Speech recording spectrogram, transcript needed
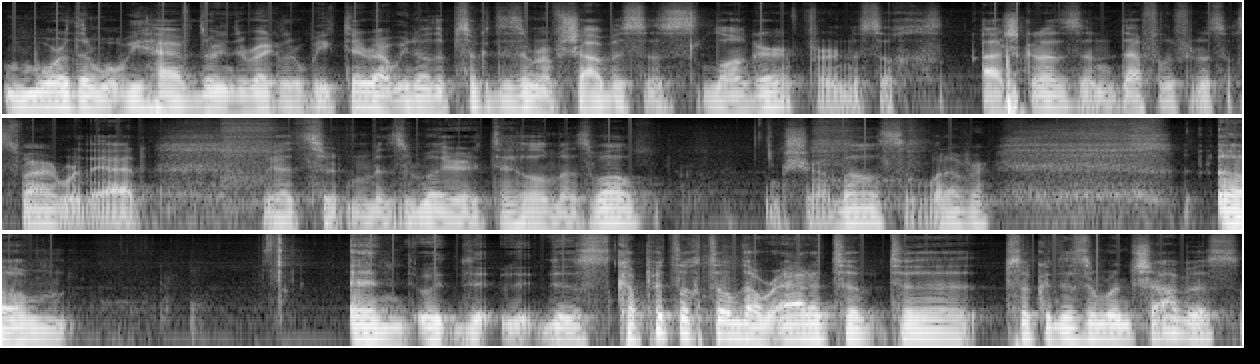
more than what we have during the regular weekday, right? We know the Pesukei Dezimra of Shabbos is longer for Nusach Ashkenaz and definitely for Nusach Sfar, where they had we had certain Mizrameir Tehillim as well, Shiramal, and whatever. Um, and this kapitel Tehillim that were added to, to Pesukei Dezimra and Shabbos.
